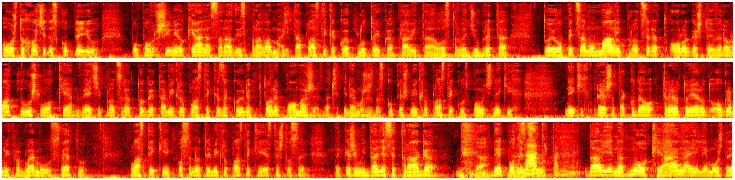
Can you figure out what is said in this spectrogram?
Ovo što hoće da skupljaju po površini okeana sa raznim spravama i ta plastika koja pluta i koja pravi ta ostrva đubreta, to je opet samo mali procenat onoga što je verovatno ušlo u okean. Veći procenat toga je ta mikroplastika za koju ne, to ne pomaže. Znači ti ne možeš da skupljaš mikroplastiku uz pomoć nekih, nekih mreža. Tako da trenutno jedan od ogromnih problema u svetu plastike i posebno te mikroplastike jeste što se, da kažem, i dalje se traga da. gde je potencijalno, da li je na dnu okeana ili je možda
